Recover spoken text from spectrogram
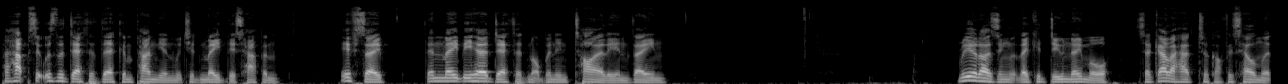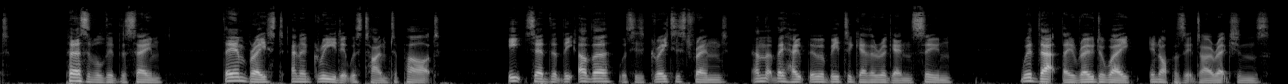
Perhaps it was the death of their companion which had made this happen. If so, then maybe her death had not been entirely in vain. Realizing that they could do no more, Sir Galahad took off his helmet Percival did the same. They embraced and agreed it was time to part. Each said that the other was his greatest friend and that they hoped they would be together again soon. With that, they rode away in opposite directions.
